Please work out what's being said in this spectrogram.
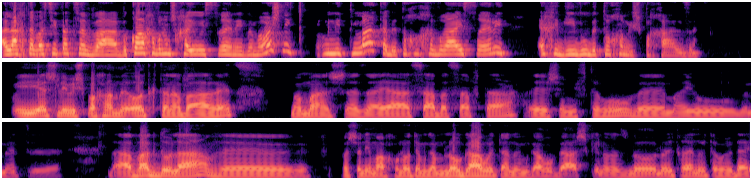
הלכת ועשית צבא, וכל החברים שלך היו ישראלים, וממש נת, נטמעת בתוך החברה הישראלית, איך הגיבו בתוך המשפחה על זה? יש לי משפחה מאוד קטנה בארץ, ממש. אז זה היה סבא, סבתא אה, שהם נפטרו, והם היו באמת אה, אהבה גדולה, ובשנים האחרונות הם גם לא גרו איתנו, הם גרו באשקלון, אז לא, לא התראינו איתם מדי.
